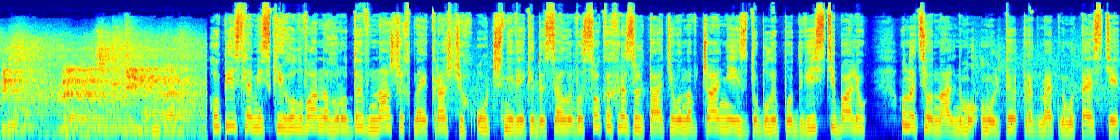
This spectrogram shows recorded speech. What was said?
під мирним спокійним небом. Опісля міський голова нагородив наших найкращих учнів, які досягли високих результатів у навчанні і здобули по 200 балів у національному мультипредметному тесті.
